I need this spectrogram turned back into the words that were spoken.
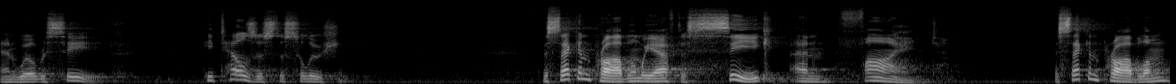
and we'll receive. He tells us the solution. The second problem we have to seek and find. The second problem,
